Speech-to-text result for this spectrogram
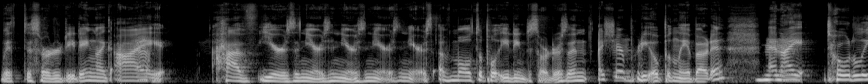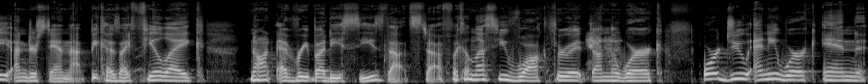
with disordered eating. Like I yeah. have years and years and years and years and years of multiple eating disorders and I share mm-hmm. pretty openly about it. Mm-hmm. And I totally understand that because I feel like not everybody sees that stuff. Like unless you've walked through it, done the work or do any work in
